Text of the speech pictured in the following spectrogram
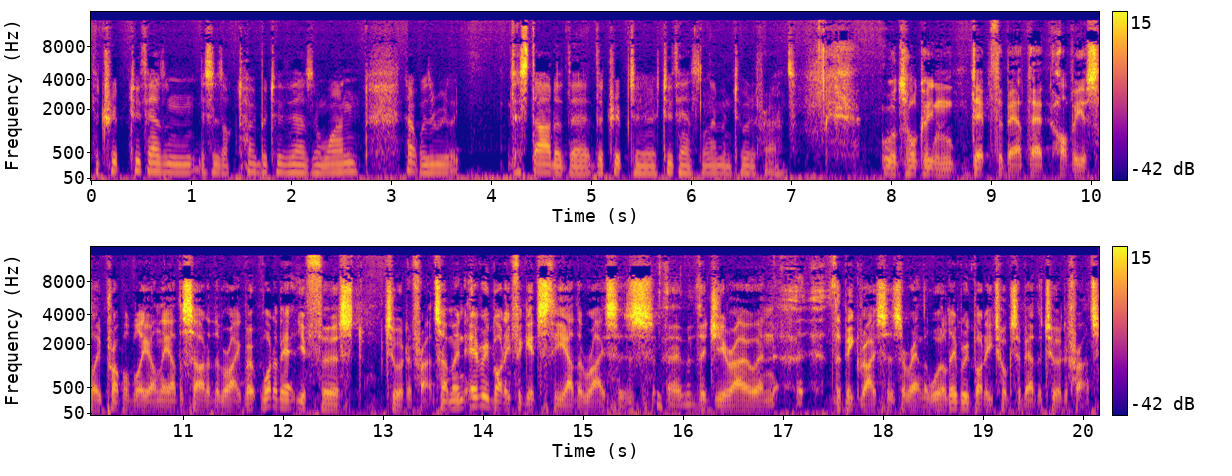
the trip 2000 this is October 2001 that was really the start of the the trip to 2011 Tour de France We'll talk in depth about that, obviously, probably on the other side of the break. But what about your first Tour de France? I mean, everybody forgets the other races, uh, the Giro and uh, the big races around the world. Everybody talks about the Tour de France.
